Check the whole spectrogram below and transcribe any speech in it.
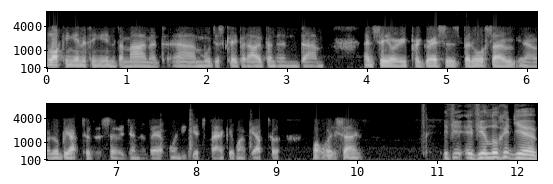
locking anything in at the moment. Um, we'll just keep it open and um, and see where he progresses. But also, you know, it'll be up to the surgeon about when he gets back. It won't be up to what we say. If you if you look at your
